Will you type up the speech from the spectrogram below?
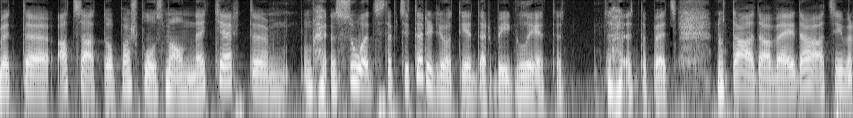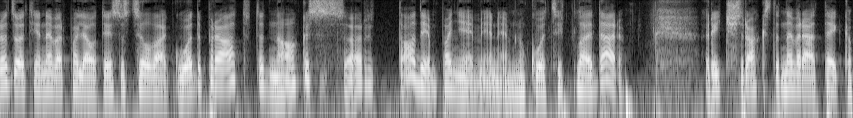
Bet uh, atstāt to pašplūsmā un neķert, um, sodi, starp citu, arī ļoti iedarbīga lieta. Tāpēc nu, tādā veidā, acīm redzot, ja nevar paļauties uz cilvēku goda prātu, tad nākas ar tādiem paņēmieniem, nu ko citu lai dara. Ričs raksta, nevarētu teikt, ka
